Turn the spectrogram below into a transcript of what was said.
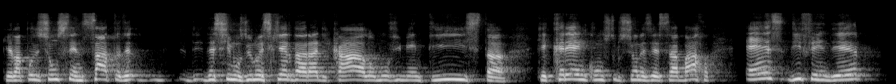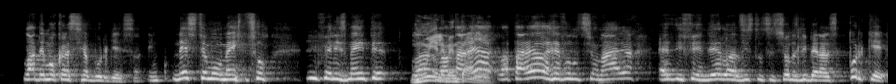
que é a posição sensata, de, de, decimos, de uma esquerda radical ou movimentista, que crê em construções de trabalho, é defender a democracia burguesa. Neste momento, infelizmente, a, tarefa, a tarefa revolucionária é defender as instituições liberais. Por quê?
